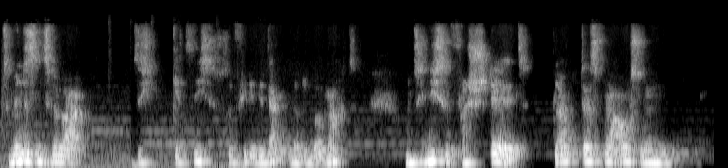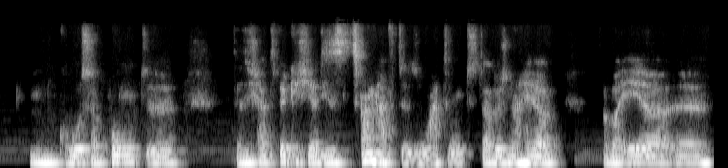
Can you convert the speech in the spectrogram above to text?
zumindest wenn man sich jetzt nicht so viele Gedanken darüber macht und sich nicht so verstellt. Ich glaube, das war auch so ein, ein großer Punkt, äh, dass ich halt wirklich ja dieses Zwanghafte so hatte und dadurch nachher aber eher,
